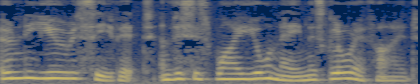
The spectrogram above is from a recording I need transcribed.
Only you receive it, and this is why your name is glorified.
